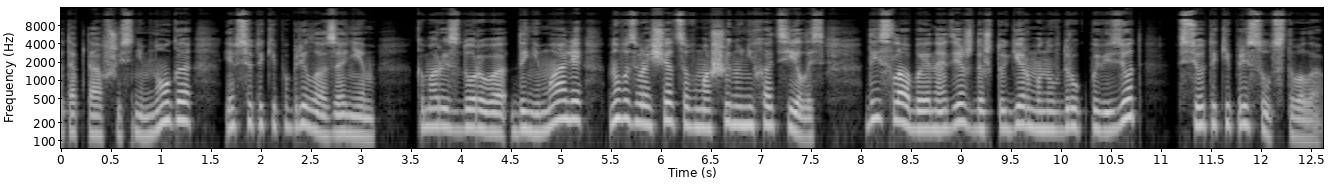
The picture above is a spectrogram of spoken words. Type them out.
Потоптавшись немного, я все-таки побрела за ним — Комары здорово донимали, но возвращаться в машину не хотелось, да и слабая надежда, что Герману вдруг повезет, все-таки присутствовала.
